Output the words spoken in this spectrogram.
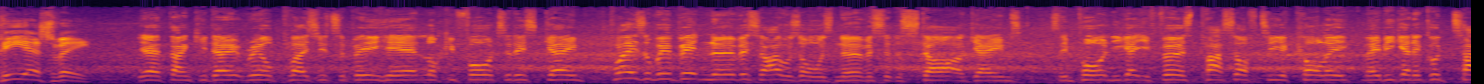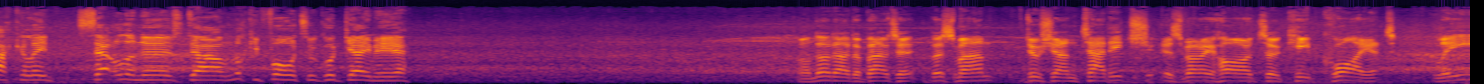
PSV. Yeah, thank you, Derek. Real pleasure to be here. Looking forward to this game. Players will be a bit nervous. I was always nervous at the start of games. It's important you get your first pass off to your colleague, maybe get a good tackle in, settle the nerves down. Looking forward to a good game here. Well, no doubt about it. This man, Dusan Tadic, is very hard to keep quiet. Lee,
